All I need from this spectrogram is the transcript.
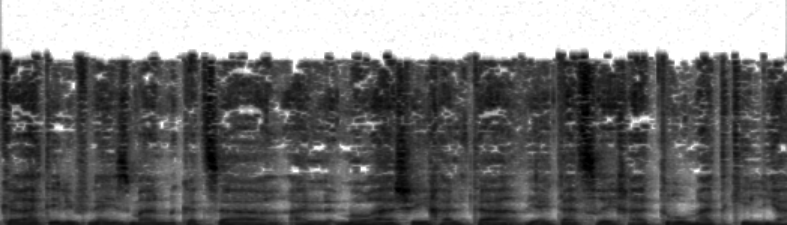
קראתי לפני זמן קצר על מורה שהיא חלתה והיא הייתה צריכה תרומת כליה.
